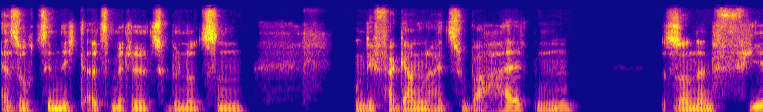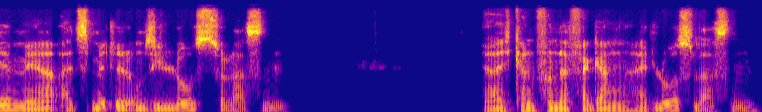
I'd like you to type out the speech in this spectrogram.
Er sucht sie nicht als Mittel zu benutzen, um die Vergangenheit zu behalten, sondern vielmehr als Mittel, um sie loszulassen. Ja, ich kann von der Vergangenheit loslassen.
